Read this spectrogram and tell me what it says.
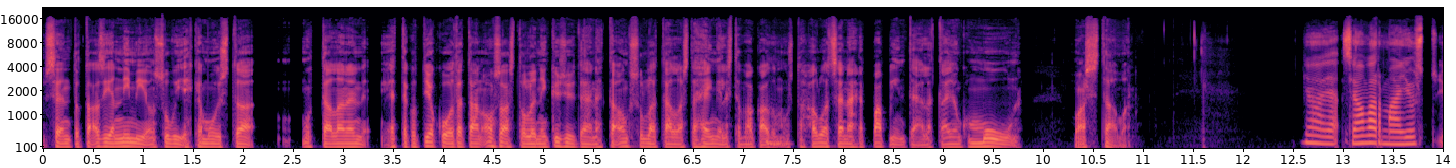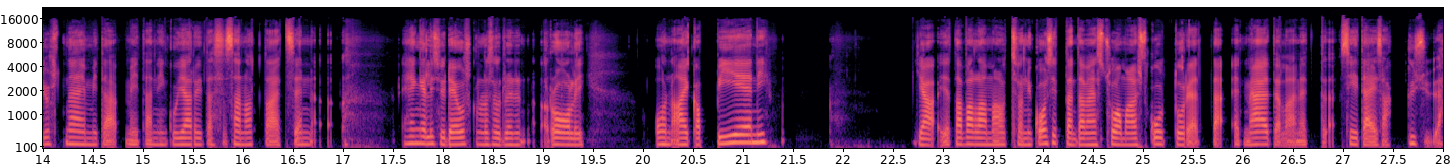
sen tota asian nimi on, Suvi ehkä muistaa, mutta tällainen, että kun joku otetaan osastolle, niin kysytään, että onko sulla tällaista hengellistä vakautumusta. Haluatko sä nähdä papin täällä tai jonkun muun vastaavan? Joo, ja se on varmaan just, just näin, mitä, mitä niin kuin Jari tässä sanottaa, että sen hengellisyyden ja uskonnollisuuden rooli on aika pieni. Ja, ja tavallaan mä että se on niin osittain tämmöistä suomalaista kulttuuria, että, että me ajatellaan, että siitä ei saa kysyä.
